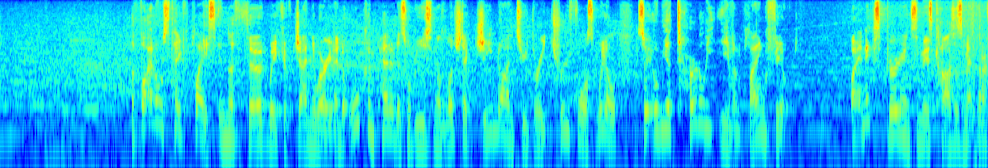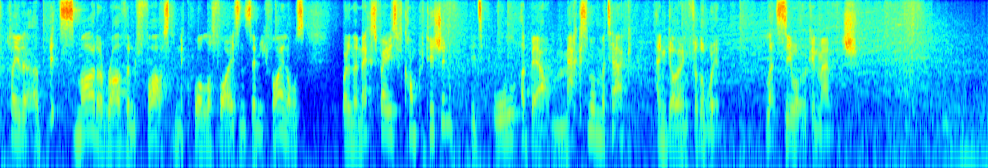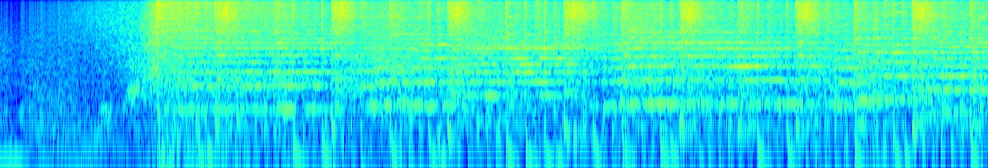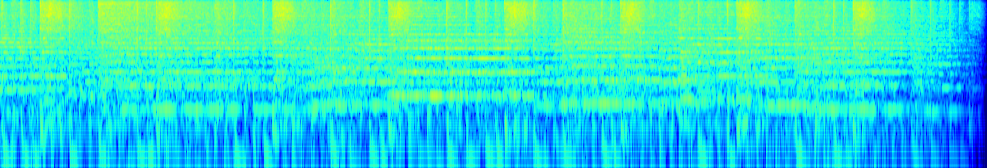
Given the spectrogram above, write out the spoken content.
The finals take place in the third week of January and all competitors will be using the Logitech G923 True Force wheel, so it will be a totally even playing field. My inexperience in these cars has meant that I've played a bit smarter rather than fast in the qualifiers and semi-finals, but in the next phase of competition, it's all about maximum attack and going for the win. Let's see what we can manage.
